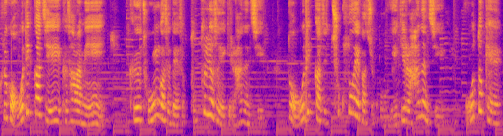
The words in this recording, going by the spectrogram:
그리고 어디까지 그 사람이 그 좋은 것에 대해서 부풀려서 얘기를 하는지 또 어디까지 축소해가지고 얘기를 하는지 어떻게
